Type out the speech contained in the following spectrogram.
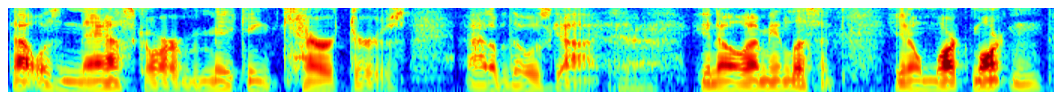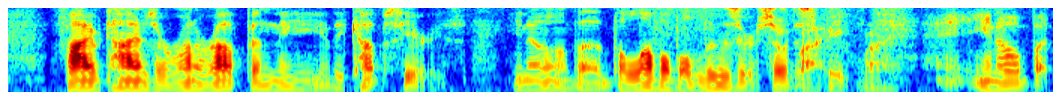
That was NASCAR making characters out of those guys. You know, I mean, listen, you know, Mark Martin, five times a runner up in the, the Cup Series, you know, the, the lovable loser, so to speak. right. You know, but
